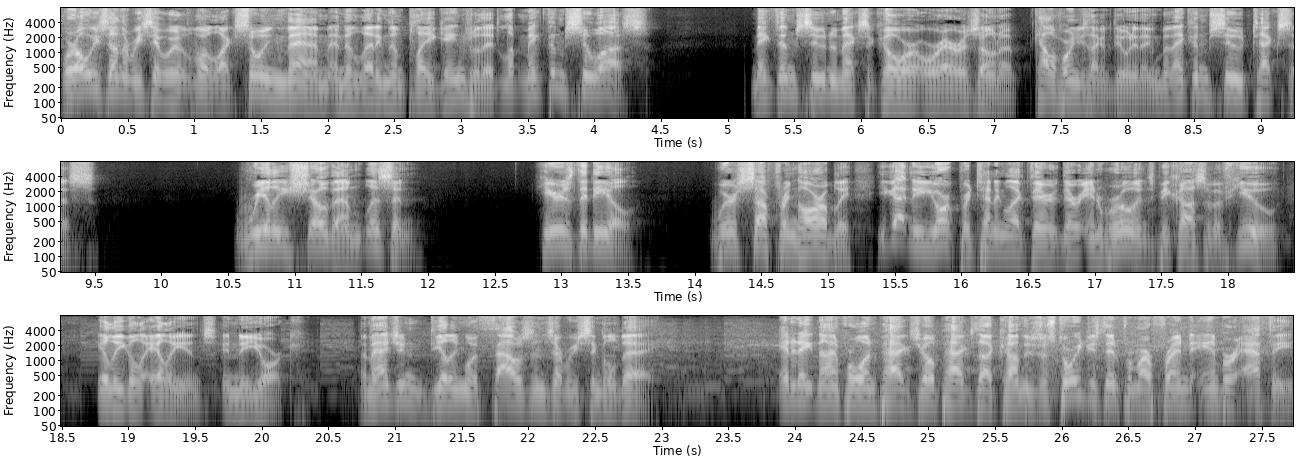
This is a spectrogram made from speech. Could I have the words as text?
We're always on the receipt. We're, we're like suing them and then letting them play games with it. Let, make them sue us. Make them sue New Mexico or, or Arizona. California's not going to do anything, but make them sue Texas. Really show them, listen, here's the deal. We're suffering horribly. You got New York pretending like they're they're in ruins because of a few illegal aliens in New York. Imagine dealing with thousands every single day. 888-941-PAGS, joepags.com. There's a story just in from our friend Amber Athey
